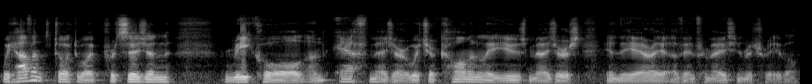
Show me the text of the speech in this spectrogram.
We haven't talked about precision, recall and F measure, which are commonly used measures in the area of information retrieval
